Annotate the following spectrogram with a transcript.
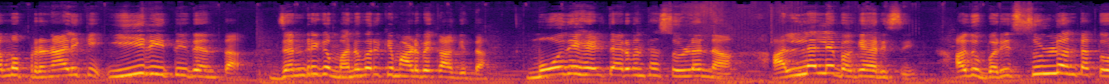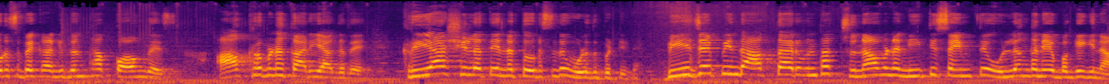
ತಮ್ಮ ಪ್ರಣಾಳಿಕೆ ಈ ರೀತಿ ಇದೆ ಅಂತ ಜನರಿಗೆ ಮನವರಿಕೆ ಮಾಡಬೇಕಾಗಿದ್ದ. ಮೋದಿ ಹೇಳ್ತಾ ಇರುವಂತಹ ಸುಳ್ಳನ್ನ ಅಲ್ಲಲ್ಲೇ ಬಗೆಹರಿಸಿ, ಅದು ಬರೀ ಸುಳ್ಳು ಅಂತ ತೋರಿಸಬೇಕಾಗಿದ್ದಂತಹ ಕಾಂಗ್ರೆಸ್ ಆಕ್ರಮಣಕಾರಿಯಾಗದೆ ಕ್ರಿಯಾಶೀಲತೆಯನ್ನು ತೋರಿಸದೆ ಉಳಿದುಬಿಟ್ಟಿದೆ. ಬಿಜೆಪಿಯಿಂದ ಆಗ್ತಾ ಇರುವಂತಹ ಚುನಾವಣಾ ನೀತಿ ಸಂಹಿತೆ ಉಲ್ಲಂಘನೆಯ ಬಗೆಗಿನ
